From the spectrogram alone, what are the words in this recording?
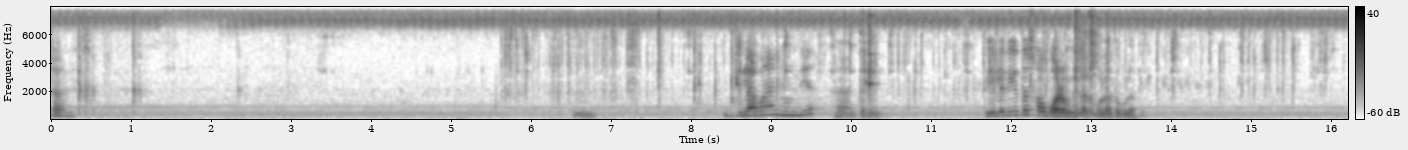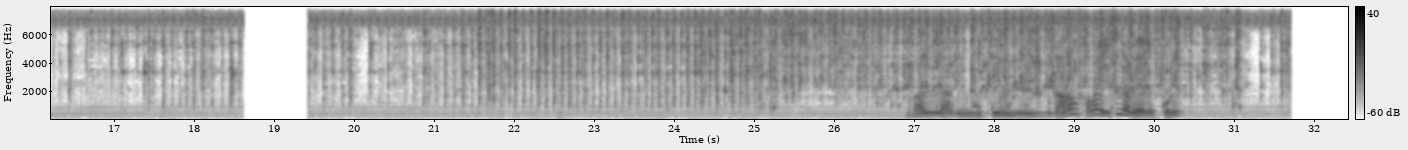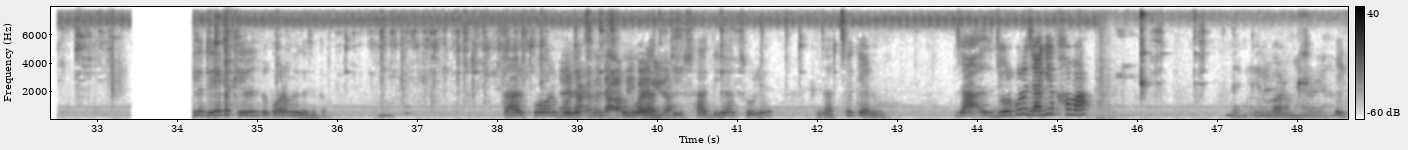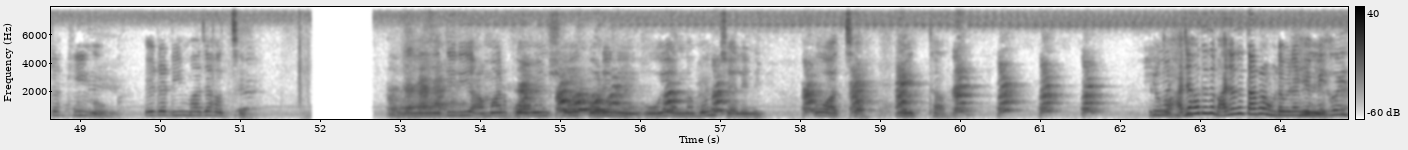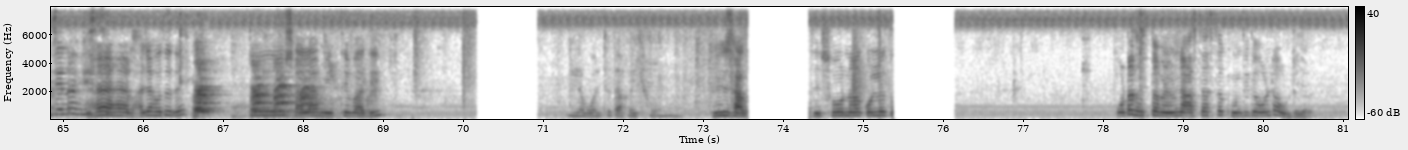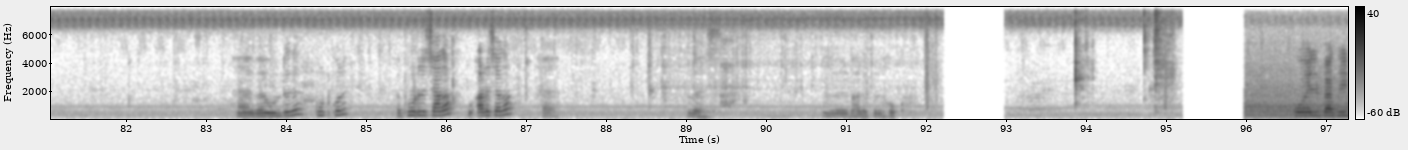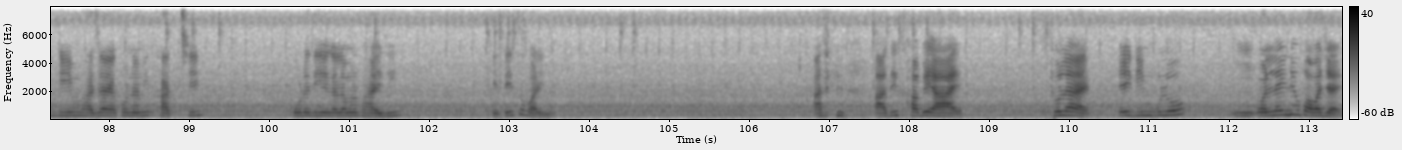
কষা গুলা না নুন দিয়ে? হ্যাঁ তাহলে তেলে দিয়ে তো সব গরম হয়ে গেল গোলাতে গোলাতে ভালো লাগে না কেউ নেই। দাঁড়াও সবাই এসে যাবে এক এক করে। তেলে দিয়ে এবার তেল গরম হয়ে গেছে তো। তারপর বলেছি শুভরাত্রি। সাদিয়া চলে যাচ্ছে কেন? যা জোর করে জাগিয়ে খাবা। দেখ তেল গরম হয়ে গেছে। এটা কি গো? এটা ডিম ভাজা হচ্ছে। দিদি আমার কমেন্ট শো করেনি। ওই আন্দামন চ্যানেলে ও আচ্ছা মিথ্যা। একটু ভাজা হতে দে ভাজা হতে তারপর উল্টাবি না হেভি হয়েছে না হ্যাঁ হ্যাঁ ভাজা হতে দে। তুই শালা মিথ্যেবাদী। ইয়ে বলছে তাকেই ছুঁয়ে শো না করলে তো ওটা ধরতে হবে না আস্তে আস্তে খুন্তিতে ওলটা উল্টে যাবে। হ্যাঁ এভাবে উল্টে দে, পুট করে। পুরোটা চাগা আরও চাগা। হ্যাঁ। ব্যাস। এবারে ভালো করে হোক। কোয়েল পাখির ডিম ভাজা এখন আমি খাচ্ছি। করে দিয়ে গেল আমার ভাইজি। খেতেই তো পারি না। আদি খাবে, আয়। চলে আয়। এই ডিমগুলো অনলাইনেও পাওয়া যায়।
